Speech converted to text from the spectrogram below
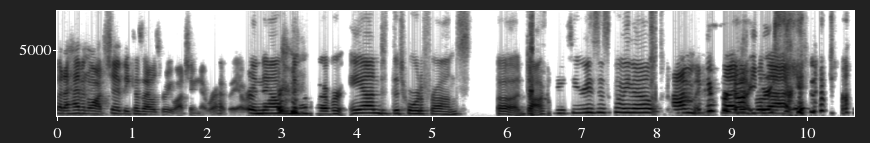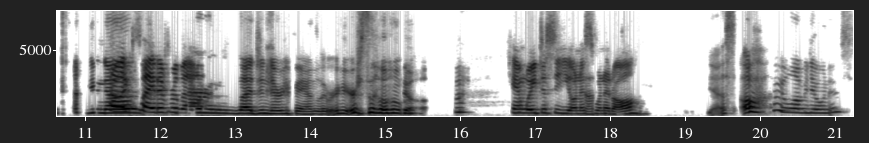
but I haven't watched it because I was rewatching Never Have I Ever. and now, now however, and the Tour de France uh docu series is coming out. I'm I forgot excited you for were that. Saying about You So know, excited for that. legendary fans over here. So that. Can't wait to see Jonas win it all. yes. Oh, I love Jonas.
